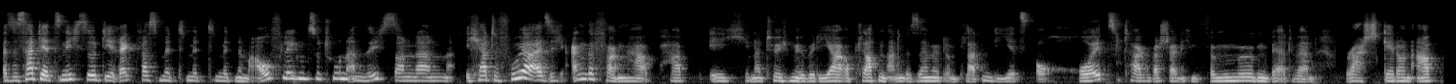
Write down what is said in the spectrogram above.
also es hat jetzt nicht so direkt was mit, mit, mit einem Auflegen zu tun an sich, sondern ich hatte früher, als ich angefangen habe, habe ich natürlich mir über die Jahre Platten angesammelt und Platten, die jetzt auch heutzutage wahrscheinlich ein Vermögen wert wären. Rush, Get On Up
